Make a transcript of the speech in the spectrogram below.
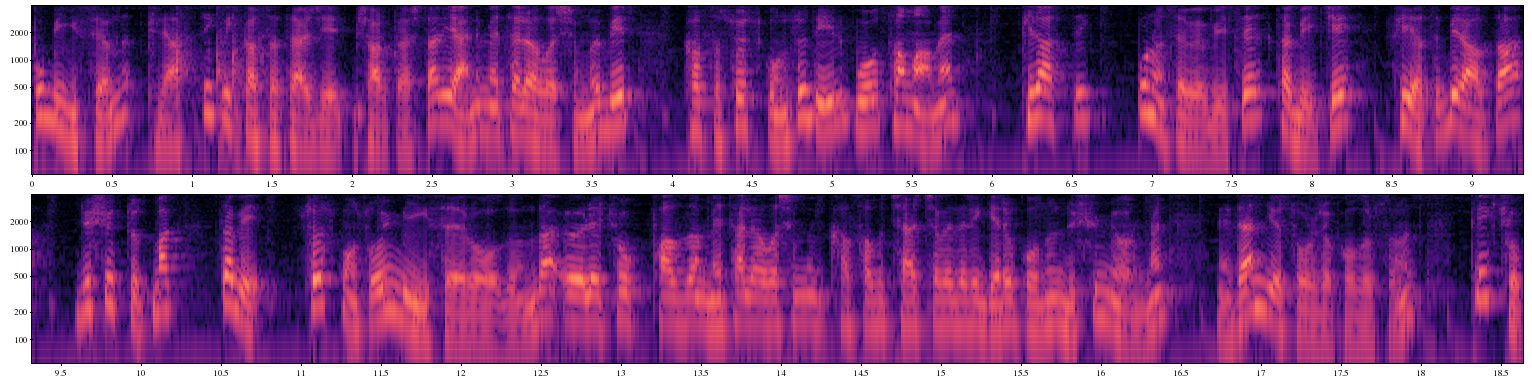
bu bilgisayarını plastik bir kasa tercih etmiş arkadaşlar. Yani metal alaşımlı bir kasa söz konusu değil. Bu tamamen plastik. Bunun sebebi ise tabii ki fiyatı biraz daha düşük tutmak. Tabii söz konusu oyun bilgisayarı olduğunda öyle çok fazla metal alaşımlı kasalı çerçevelere gerek olduğunu düşünmüyorum ben. Neden diye soracak olursanız pek çok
